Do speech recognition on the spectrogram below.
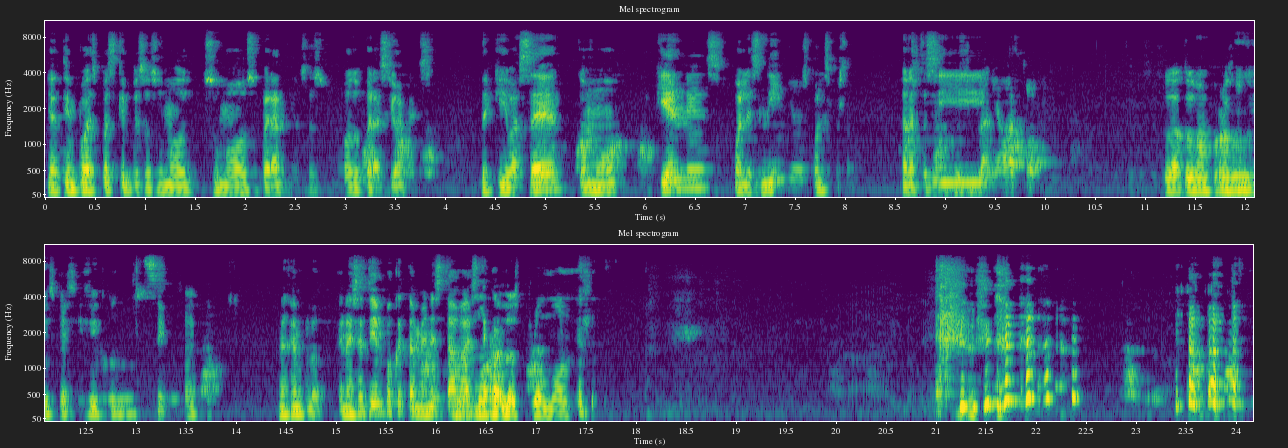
ya tiempo después que empezó su modo, su modo operandi, o sea, su modo de operaciones, de qué iba a hacer, cómo, quiénes, cuáles niños, cuáles personas. La neta No, sí, pues, planeaba todo. Esos datos van por rasgos muy específicos. ¿no? Sí. Exacto. un ejemplo, en ese tiempo que también estaba este morra los plumones. Ay.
